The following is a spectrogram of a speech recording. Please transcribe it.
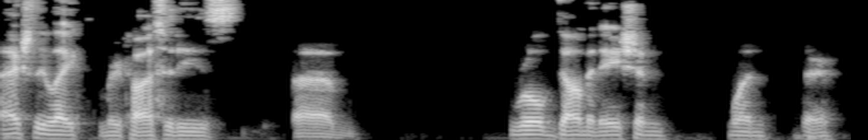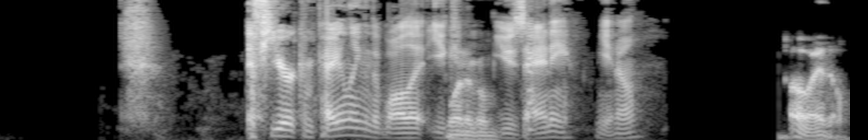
I actually like Mercosity's um, world domination one there. If you're compiling the wallet, you One can use any. You know. Oh, I know.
